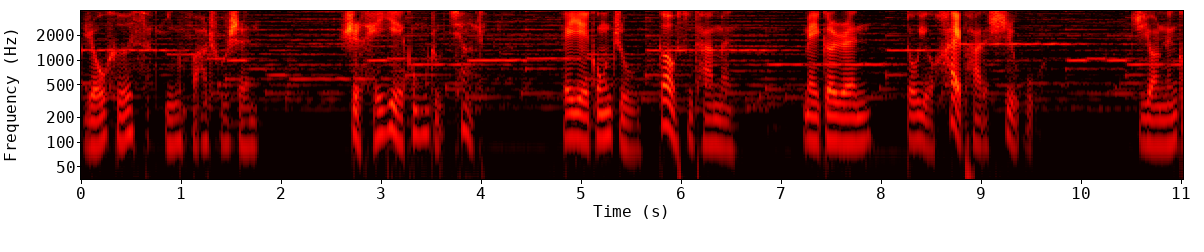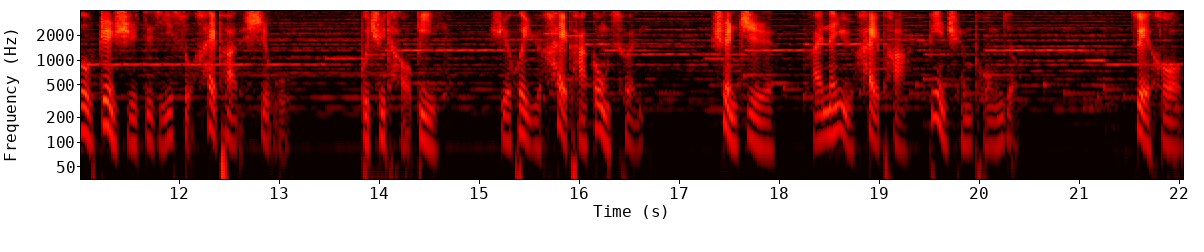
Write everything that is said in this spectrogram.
柔和嗓音发出声，是黑夜公主降临。黑夜公主告诉他们，每个人都有害怕的事物，只要能够正视自己所害怕的事物，不去逃避，学会与害怕共存，甚至还能与害怕变成朋友。最后，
